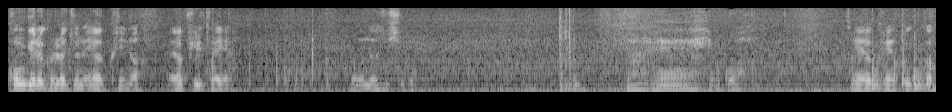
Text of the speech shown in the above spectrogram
공기를 걸러주는 에어클리너 에어 필터예요. 이거 넣어주시고. 그 다음에 요거. 제 에어컨의 뚜껑.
